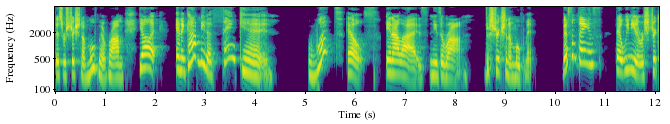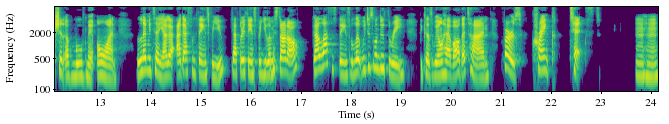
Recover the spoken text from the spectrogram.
this restriction of movement rom. Y'all, and it got me to thinking, what else in our lives needs a rom? Restriction of movement. There's some things that we need a restriction of movement on. Let me tell you, I got, I got some things for you. Got three things for you. Let me start off. Got lots of things, but look, we're just gonna do three because we don't have all that time. First, crank text. Mm-hmm.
